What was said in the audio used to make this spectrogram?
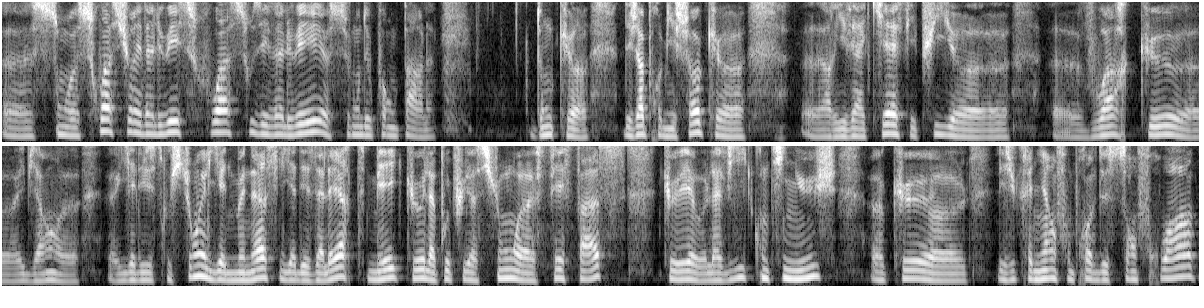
euh, sont soit surévalués, soit sous-évalués, selon de quoi on parle. Donc euh, déjà, premier choc, euh, arriver à Kiev et puis voir que, eh bien, il y a des destructions, il y a une menace, il y a des alertes, mais que la population fait face, que la vie continue, que les Ukrainiens font preuve de sang-froid,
